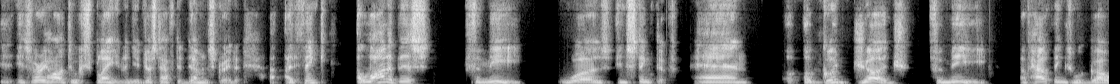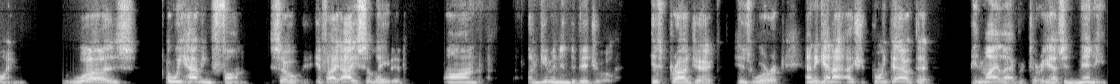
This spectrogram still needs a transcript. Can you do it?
it's very hard to explain and you just have to demonstrate it. I think a lot of this for me was instinctive and a good judge for me of how things were going was are we having fun? So if I isolated on a given individual, his project, his work, and again, I, I should point out that in my laboratory, as in many,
